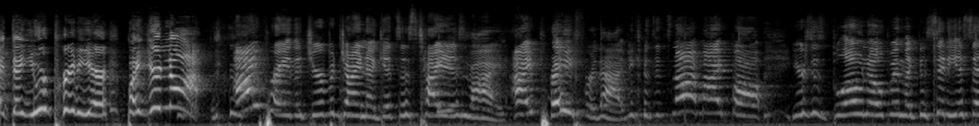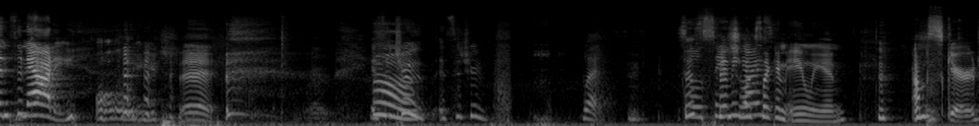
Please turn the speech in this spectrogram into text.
night that you were prettier, but you're not. I pray that your vagina gets as tight as mine. I pray for that because it's not my fault. Yours is blown open like the city of Cincinnati. Holy shit. It's Oh. the truth. It's the truth. What? So This bitch looks guys- like an alien. I'm scared.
